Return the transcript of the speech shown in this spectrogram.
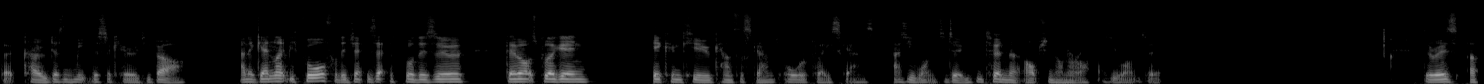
the code doesn't meet the security bar. And again, like before, for the, for the Azure DevOps plugin, it can queue, cancel scans, or replace scans as you want to do. You can turn that option on or off as you want to. There is a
